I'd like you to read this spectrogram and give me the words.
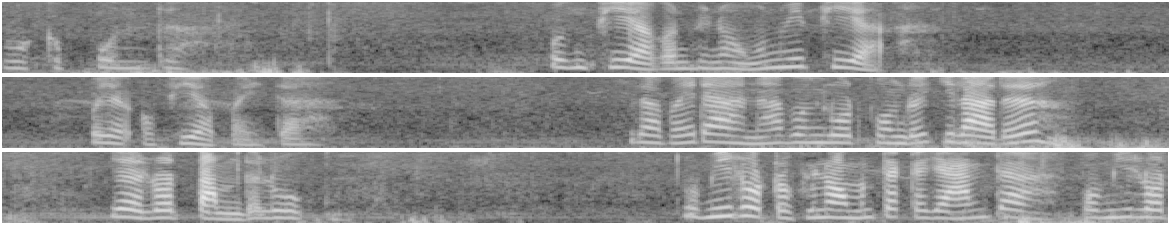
บวกกระปุนจ้ะเบิ่งเพียก่อนพี่น้องมันไมีเพียก็อยากเอาเพียไปจ้ากีฬาไปด่านะเบิ่งรถผมเด้อกีฬาเด้ออย่รถต่ำเด้อลูก บ่มีรถหรอกพี่น้องมันจักรยานจ้าบ่มีรถ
